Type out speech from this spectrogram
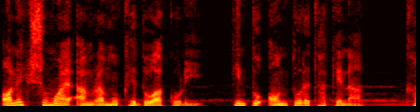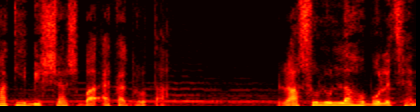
অনেক সময় আমরা মুখে দোয়া করি, কিন্তু অন্তরে থাকে না, খাঁটি বিশ্বাস বা একাগ্রতা। রাসূলুল্লাহ বলেছেন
